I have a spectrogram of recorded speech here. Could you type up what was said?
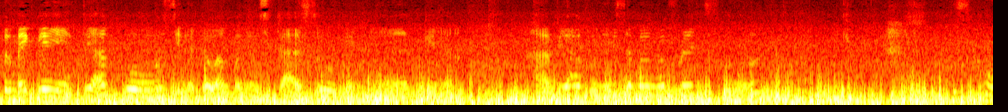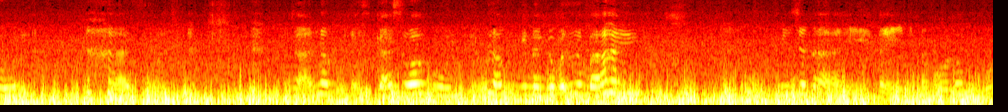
Pag may kliyente ako sila daw ang mga kaso ganyan. Kaya happy ako na sa mga friends ko. School. Mga anak ko na kaso ako wala akong ginagawa sa bahay. Minsan na nainip ang ulo ko.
